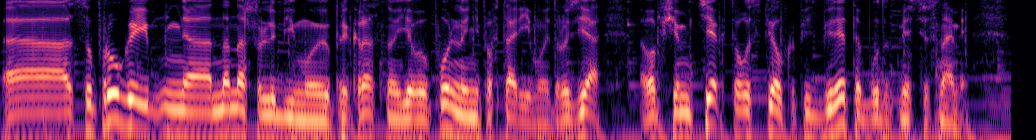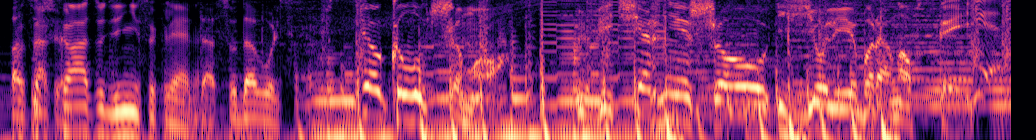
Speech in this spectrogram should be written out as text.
э, с супругой э, на нашу любимую прекрасную Еву Польну, неповторимую. Друзья, в общем, те, кто успел купить билеты, будут вместе с нами. По Послушаем. заказу Дениса Клявера. Да, с удовольствием. Все к лучшему. Вечернее шоу Юлии Барановской. А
